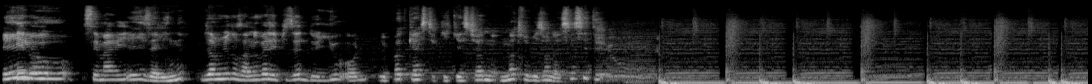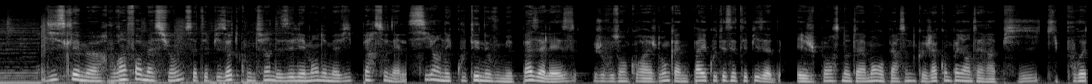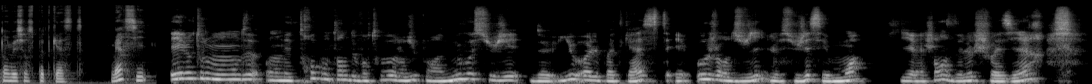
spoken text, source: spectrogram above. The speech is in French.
Hello, c'est Marie et Isaline. Bienvenue dans un nouvel épisode de You All, le podcast qui questionne notre vision de la société. Disclaimer, pour information, cet épisode contient des éléments de ma vie personnelle. Si en écouter ne vous met pas à l'aise, je vous encourage donc à ne pas écouter cet épisode. Et je pense notamment aux personnes que j'accompagne en thérapie qui pourraient tomber sur ce podcast. Merci. Hello tout le monde, on est trop contente de vous retrouver aujourd'hui pour un nouveau sujet de You All Podcast. Et aujourd'hui, le sujet, c'est moi qui ai la chance de le choisir.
